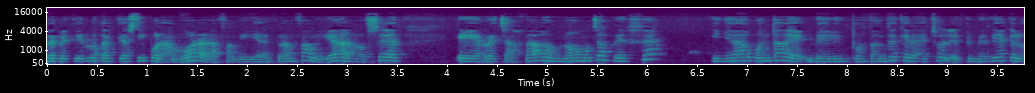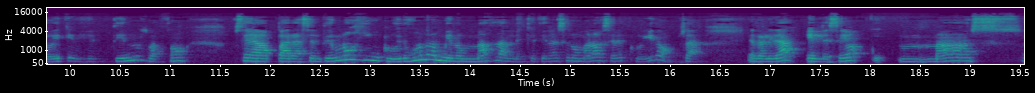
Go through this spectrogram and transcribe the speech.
repetirlo tal que así por amor a la familia, al plan familiar, a no ser eh, rechazados, ¿no? Muchas veces, y me he dado cuenta de, lo importante que era hecho el, primer día que lo oí, que dije, tienes razón. O sea, para sentirnos incluidos, uno de los miedos más grandes que tiene el ser humano es ser excluido. O sea, en realidad el deseo más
